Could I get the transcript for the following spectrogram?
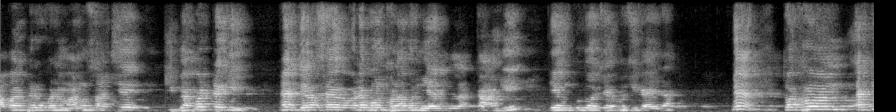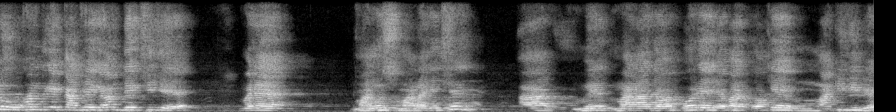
আবার ফের ওখানে মানুষ আছে। কি ব্যাপারটা কি? হ্যাঁ জেলা সাহেব ওটা বোন থোড়া বোন আগে, যে উनको হচ্ছে এখন শিখাইরা হ্যাঁ তখন একটু ওখান থেকে কাটিয়ে গেলাম, দেখছি যে মানে মানুষ মারা গেছে, আর মারা যাওয়ার পরে এবার ওকে মাটি দিবে।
